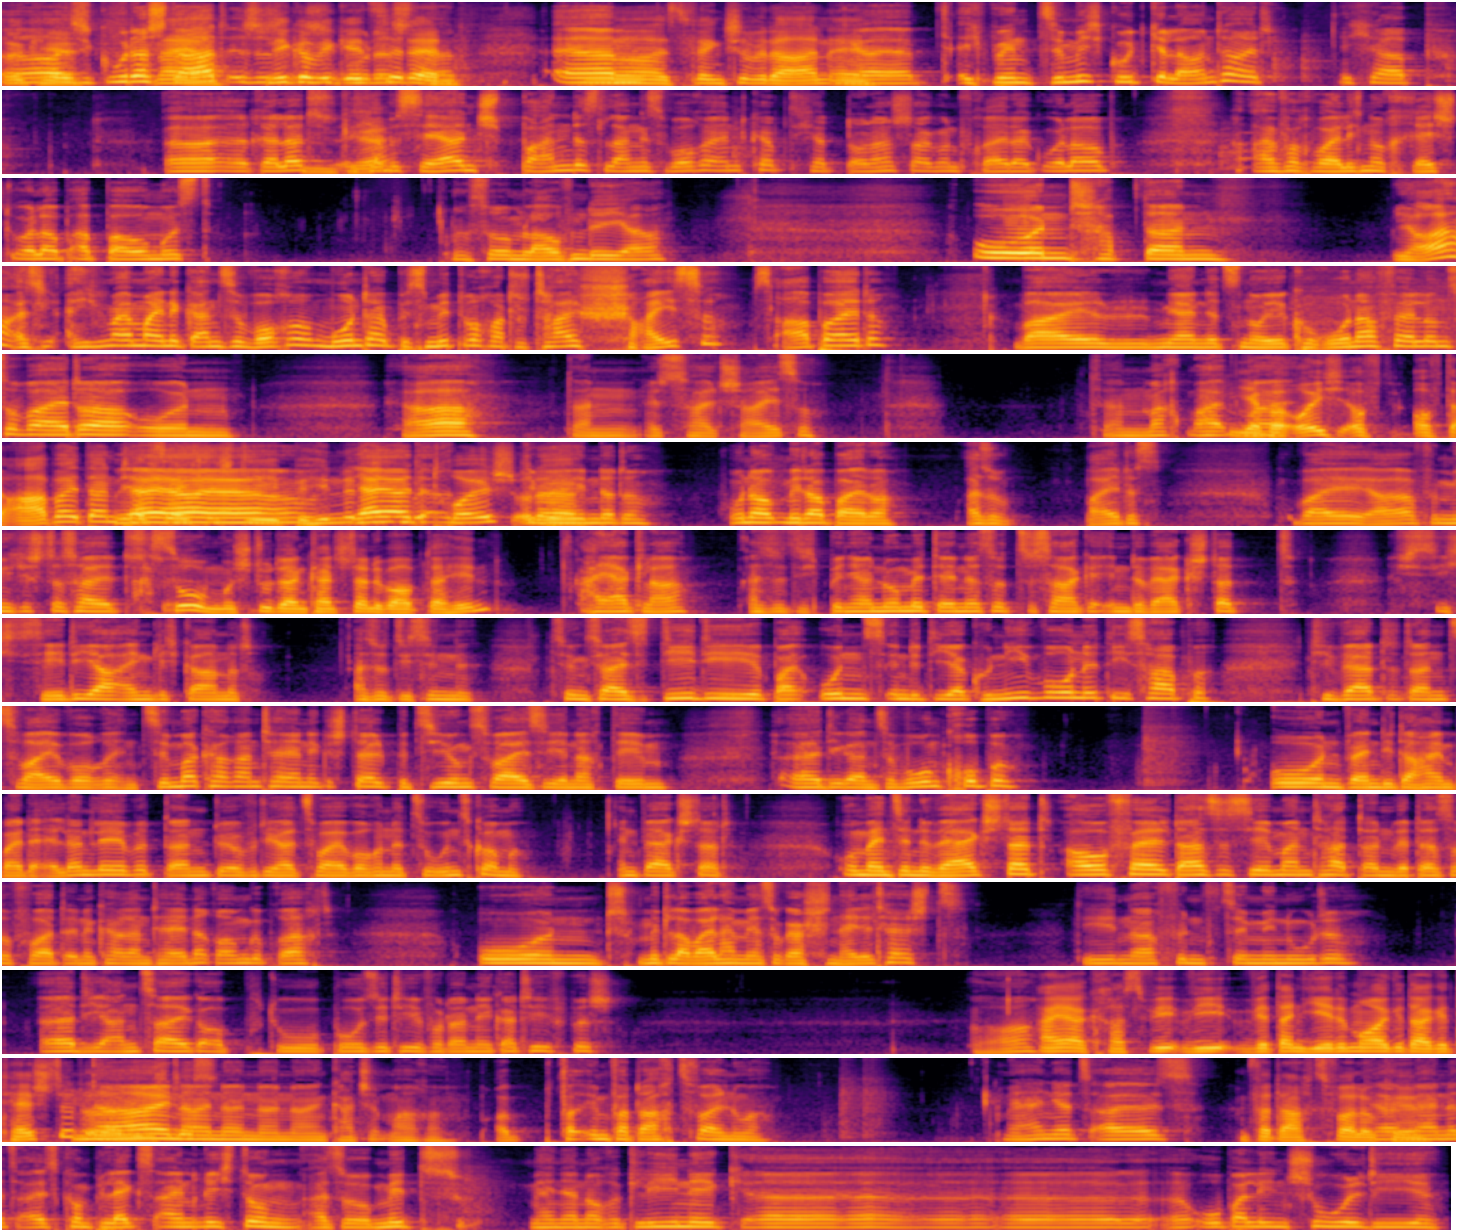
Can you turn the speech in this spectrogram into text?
Oh, ist ein guter Start. Naja. Ist es- Nico, wie geht's dir denn? Ähm, oh, es fängt schon wieder an, ey. Ja. ich bin ziemlich gut gelaunt heute. Ich habe äh, relativ, Okay. ich habe ein sehr entspanntes langes Wochenende gehabt. Ich hatte Donnerstag und Freitag Urlaub, einfach weil ich noch Resturlaub abbauen musste, so im laufenden Jahr. Und habe dann ja, also ich, ich meine meine ganze Woche Montag bis Mittwoch war total scheiße, das Arbeiten, weil wir haben jetzt neue Corona-Fälle und so weiter und ja, dann ist es halt scheiße. Dann macht man halt Ja, mal bei euch auf, auf der Arbeit dann Ja, tatsächlich ja, ja. die Behinderten Ja, ja, betreust? die Oder? Behinderte und auch Mitarbeiter. Also beides. Wobei, ja, für mich ist das halt. Ach so, musst du dann, kannst du dann überhaupt dahin? Ah ja, klar. Also ich bin ja nur mit denen sozusagen in der Werkstatt. Ich, ich sehe die ja eigentlich gar nicht. Also die sind, beziehungsweise die, die bei uns in der Diakonie wohnen, die es haben, die werden dann zwei Wochen in Zimmerquarantäne gestellt, beziehungsweise je nachdem äh, die ganze Wohngruppe. Und wenn die daheim bei den Eltern leben, dann dürfen die halt zwei Wochen nicht zu uns kommen, in die Werkstatt. Und wenn es in der Werkstatt auffällt, dass es jemand hat, dann wird er sofort in den Quarantäneraum gebracht. Und mittlerweile haben wir sogar Schnelltests, die nach 15 Minuten äh, die Anzeige, ob du positiv oder negativ bist. Ja. Ah ja, krass. Wie, wie wird dann jede Morgen da getestet? Nein, nein, nein, nein, nein, kannst du nicht machen. Im Verdachtsfall nur. Wir haben jetzt als, Im Verdachtsfall, ja, wir okay. haben jetzt als Komplexeinrichtung, also mit, wir haben ja noch eine Klinik, äh, äh, äh, äh, Oberlin-Schul, die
